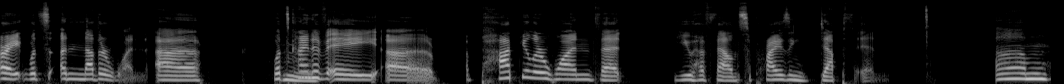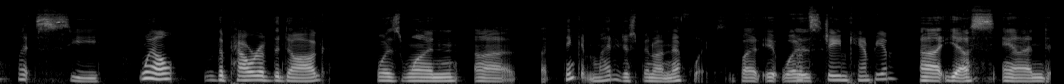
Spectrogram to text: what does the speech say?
all right what's another one uh what's kind of a uh a popular one that you have found surprising depth in Um, let's see. Well, The Power of the Dog was one uh I think it might have just been on Netflix, but it That's was Jane Campion. uh, yes, and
